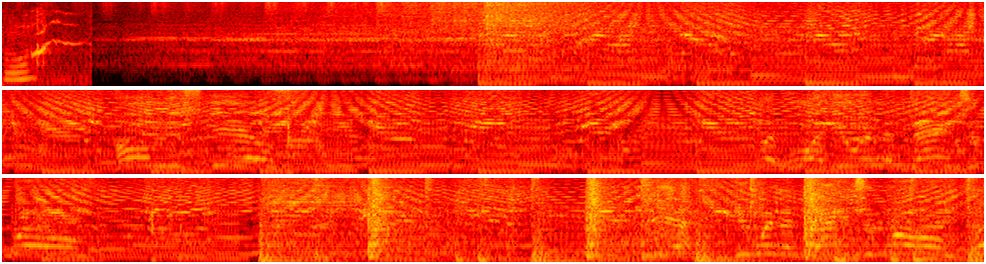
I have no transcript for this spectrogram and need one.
what? Hone your skills. Look, boy, you in the danger room. Yeah, you in the danger room.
